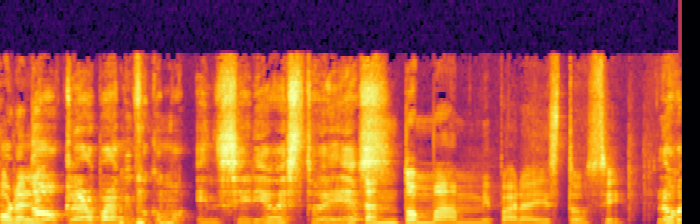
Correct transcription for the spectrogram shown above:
órale, No, claro, para mí fue como, ¿en serio esto es? tanto mami para esto, sí. Luego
